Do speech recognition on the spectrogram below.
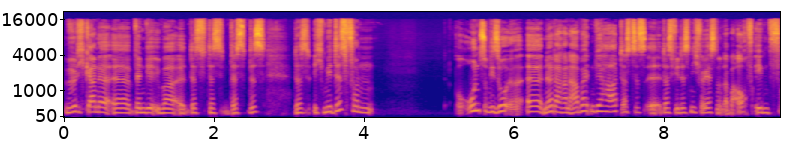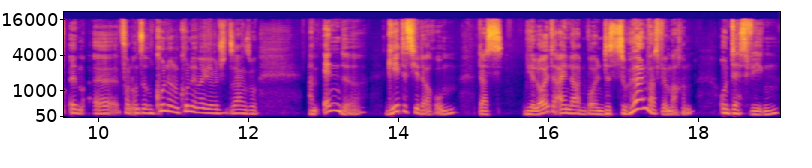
würde ich gerne, äh, wenn wir über äh, das, das, das, das, dass ich mir das von uns sowieso, äh, ne, daran arbeiten wir hart, dass, das, äh, dass wir das nicht vergessen. Und aber auch eben ähm, äh, von unseren Kundinnen und Kunden immer wieder Menschen sagen, so, am Ende geht es hier darum, dass wir Leute einladen wollen, das zu hören, was wir machen. Und deswegen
